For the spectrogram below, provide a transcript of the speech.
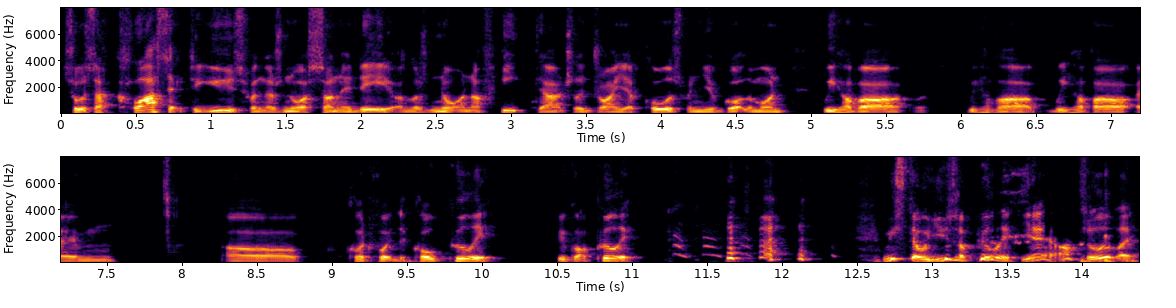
So it's a classic to use when there's no a sunny day or there's not enough heat to actually dry your clothes when you've got them on. We have a we have a we have a um uh God what they call pulley. We've got a pulley. we still use a pulley. Yeah, absolutely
